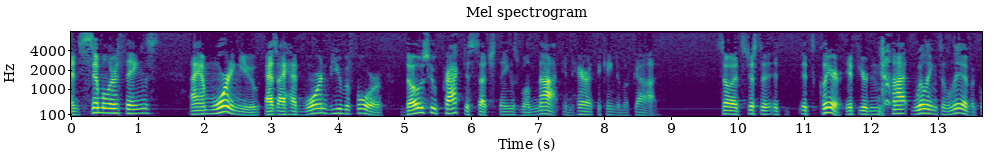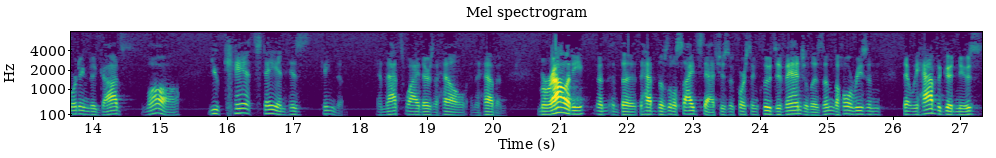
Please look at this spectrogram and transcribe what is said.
and similar things. I am warning you, as I had warned you before, those who practice such things will not inherit the kingdom of God. So it's just a, it, it's clear. If you're not willing to live according to God's law, you can't stay in His kingdom, and that's why there's a hell and a heaven. Morality, and the, have those little side statues, of course, includes evangelism. The whole reason that we have the good news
